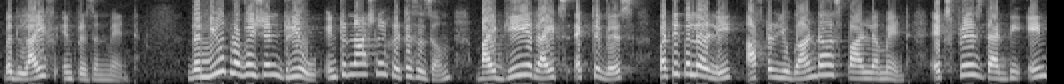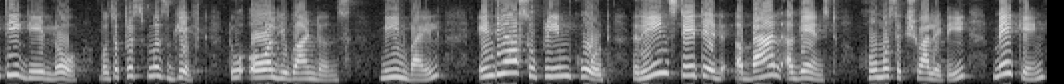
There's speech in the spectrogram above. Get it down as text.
with life imprisonment. The new provision drew international criticism by gay rights activists particularly after Uganda's parliament expressed that the anti-gay law was a Christmas gift to all Ugandans. Meanwhile, India's Supreme Court reinstated a ban against homosexuality making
